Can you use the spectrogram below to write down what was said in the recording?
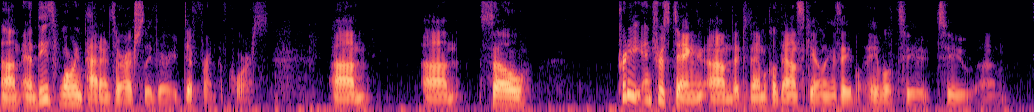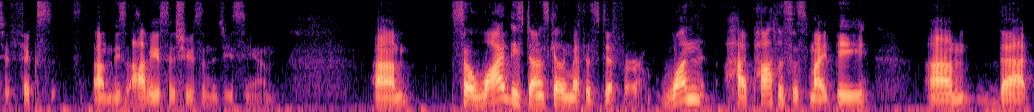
Um, and these warming patterns are actually very different, of course. so pretty interesting that dynamical downscaling is able, able to, to, to fix these obvious issues in the GCM. Um, so why do these downscaling methods differ? One hypothesis might be um, that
